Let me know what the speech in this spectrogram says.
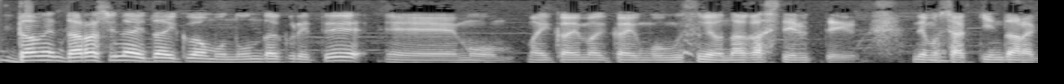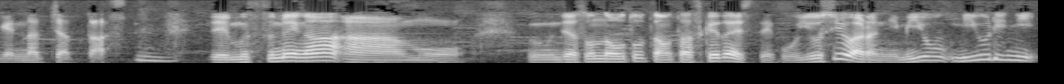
ダメ、だらしない大工はもう飲んだくれて、えー、もう毎回毎回もう娘を流しているっていう。でも借金だらけになっちゃった。うん。で、娘が、あーもう、うん、じゃあそんなお父さんを助けたいっつって、こう、吉原に身を、身売りに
